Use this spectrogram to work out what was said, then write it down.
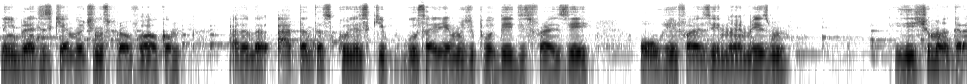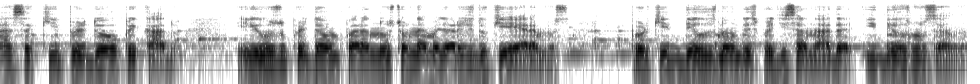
Lembranças que a noite nos provocam, há, tanta, há tantas coisas que gostaríamos de poder desfazer ou refazer, não é mesmo? Existe uma graça que perdoa o pecado e usa o perdão para nos tornar melhores do que éramos, porque Deus não desperdiça nada e Deus nos ama.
